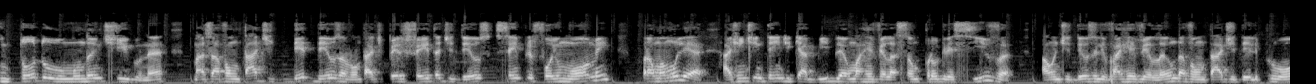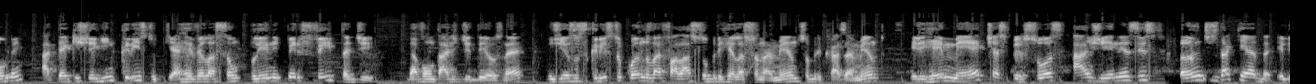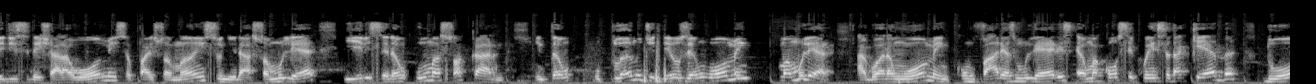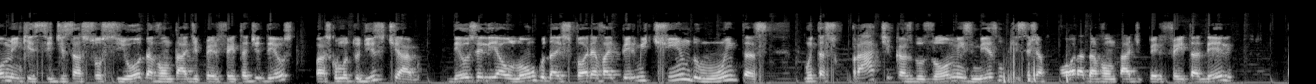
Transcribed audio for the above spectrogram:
em todo o mundo antigo, né? Mas a vontade de Deus, a vontade perfeita de Deus, sempre foi um homem para uma mulher. A gente entende que a Bíblia é uma revelação progressiva, onde Deus ele vai revelando a vontade dele para o homem, até que chegue em Cristo, que é a revelação plena e perfeita de da vontade de Deus, né? Jesus Cristo, quando vai falar sobre relacionamento, sobre casamento, ele remete as pessoas a Gênesis antes da queda. Ele disse: deixará o homem, seu pai e sua mãe, se unirá à sua mulher, e eles serão uma só carne. Então, o plano de Deus é um homem uma mulher. Agora, um homem com várias mulheres é uma consequência da queda do homem que se desassociou da vontade perfeita de Deus. Mas, como tu disse, Tiago, Deus ele ao longo da história vai permitindo muitas muitas práticas dos homens, mesmo que seja fora da vontade perfeita dele,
